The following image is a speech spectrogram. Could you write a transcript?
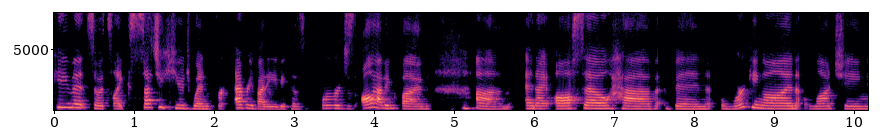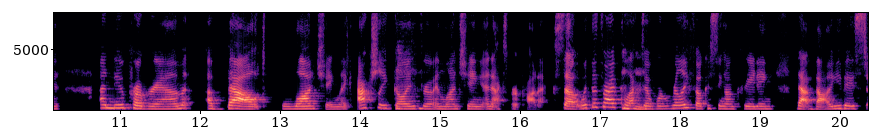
payment. So it's like such a huge win for everybody because we're just all having fun. Mm-hmm. Um, and I also have been working on launching a new program about launching, like actually going through and launching an expert product. So with the Thrive mm-hmm. Collective, mm-hmm. we're really focusing on creating that value-based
